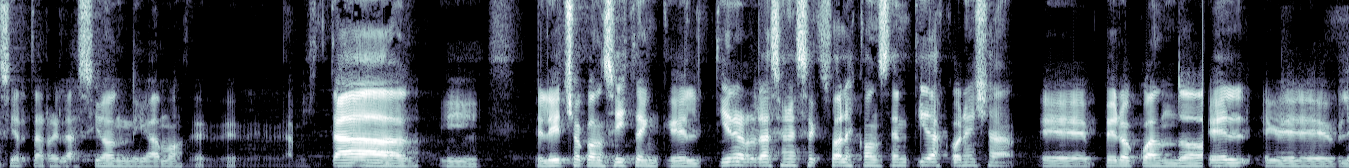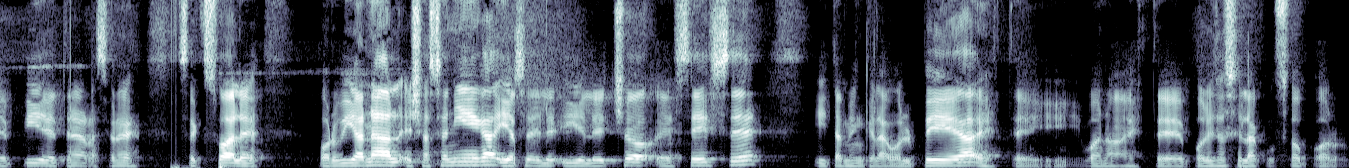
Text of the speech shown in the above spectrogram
cierta relación, digamos, de amistad y el hecho consiste en que él tiene relaciones sexuales consentidas con ella, eh, pero cuando él eh, le pide tener relaciones sexuales por vía anal, ella se niega y el, hecho es ese, y también que la golpea, este, y bueno, este, por eso se le acusó por...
